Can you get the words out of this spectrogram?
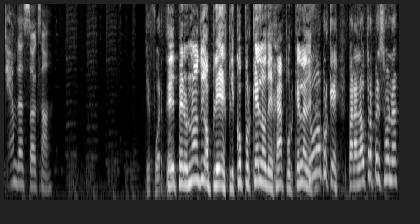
Damn, that sucks, huh? Qué fuerte. Eh, pero no dio- pli- explicó por qué lo deja, por qué la dejó. No, porque para la otra persona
